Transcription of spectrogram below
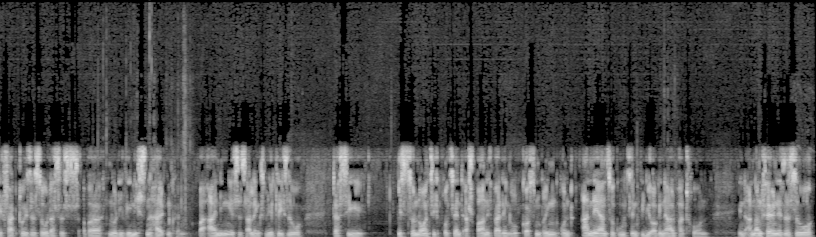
De facto ist es so, dass es aber nur die wenigsten halten können. Bei einigen ist es allerdings wirklich so, dass sie bis zu 90 Prozent Ersparnis bei den Druckkosten bringen und annähernd so gut sind wie die Originalpatronen. In anderen Fällen ist es so,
